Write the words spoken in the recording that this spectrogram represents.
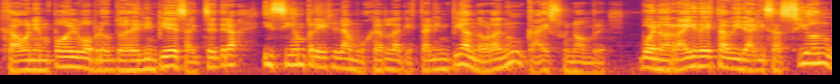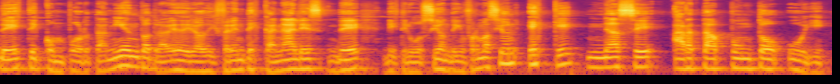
jabón en polvo, productos de limpieza, etc. Y siempre es la mujer la que está limpiando, ¿verdad? Nunca es un hombre. Bueno, a raíz de esta viralización, de este comportamiento a través de los diferentes canales de distribución de información, es que nace arta.ui.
